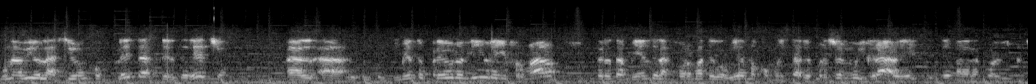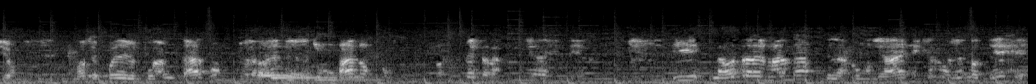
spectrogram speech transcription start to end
una violación completa del derecho al, consentimiento previo, libre e informado, pero también de las formas de gobierno comunitario. Por eso es muy grave este tema de la cohabitación. No se puede cohabitar con violadores de derechos humanos, no respeta las comunidades indígenas. Y la otra demanda de las comunidades es que el gobierno deje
